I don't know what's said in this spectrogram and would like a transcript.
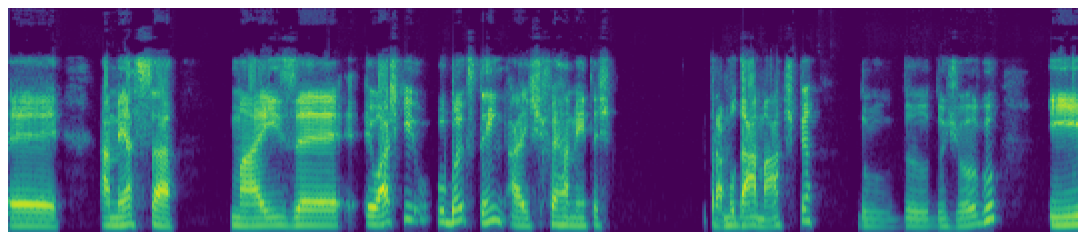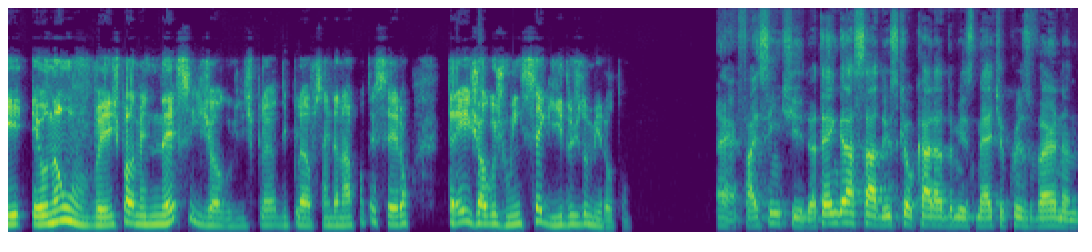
é, ameaçar. Mas é, eu acho que o Bucks tem as ferramentas para mudar a marcha do, do, do, jogo. E eu não vejo, pelo menos nesses jogos de, de playoffs ainda não aconteceram, três jogos ruins seguidos do Middleton. É, faz sentido. Até é engraçado isso que é o cara do mismatch, o Chris Vernon,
